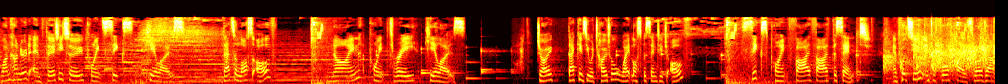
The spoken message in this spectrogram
One hundred and thirty-two point six kilos. That's a loss of 9.3 kilos. Joe, that gives you a total weight loss percentage of 6.55% and puts you into fourth place. Well done.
